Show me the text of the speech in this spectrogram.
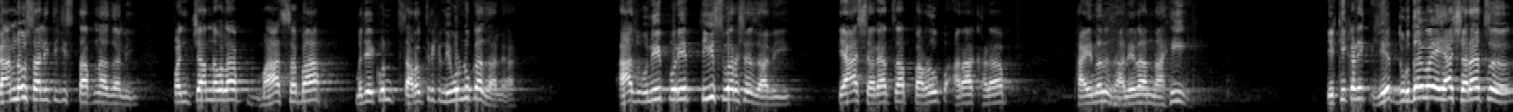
ब्याण्णव साली तिची स्थापना झाली. पंच्याण्णवला महासभा म्हणजे एकूण सार्वत्रिक निवडणुका झाल्या. आज उन्हीपुरी तीस वर्ष झाली. त्या शहराचा प्रारूप आराखडा फायनल झालेला नाही. एकीकडे हे दुर्दैव आहे या शहराचं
